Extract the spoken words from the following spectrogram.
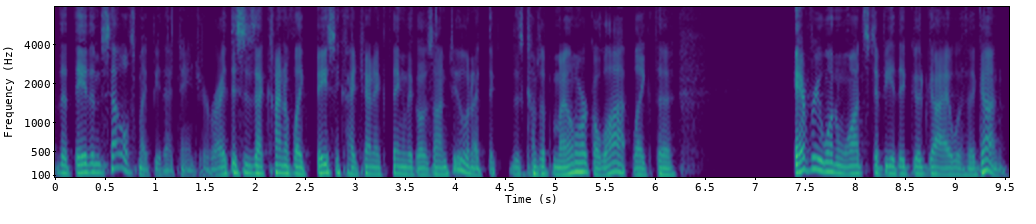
that they themselves might be that danger. Right? This is that kind of like basic hygienic thing that goes on too, and I think this comes up in my own work a lot. Like the everyone wants to be the good guy with a gun,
